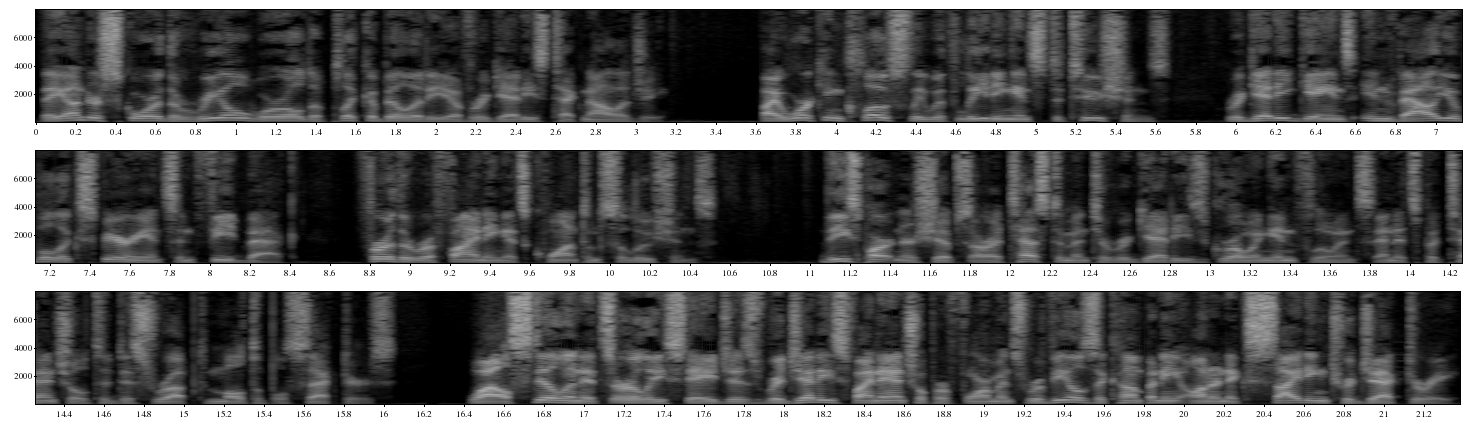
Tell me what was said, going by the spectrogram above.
they underscore the real-world applicability of Rigetti's technology. By working closely with leading institutions, Rigetti gains invaluable experience and feedback, further refining its quantum solutions. These partnerships are a testament to Rigetti's growing influence and its potential to disrupt multiple sectors. While still in its early stages, Rigetti's financial performance reveals a company on an exciting trajectory.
